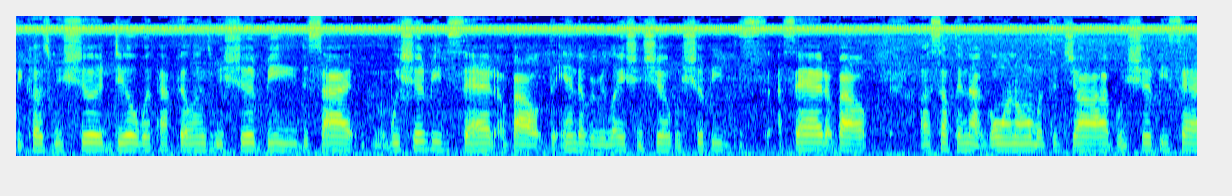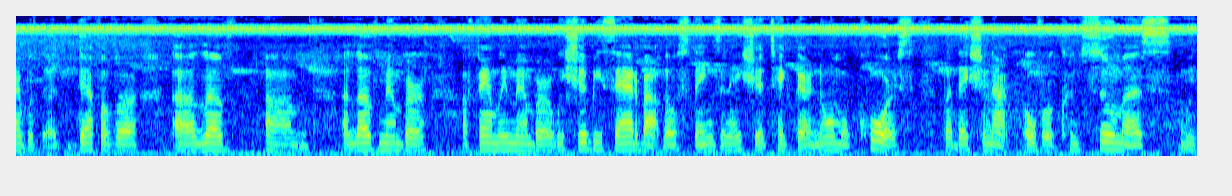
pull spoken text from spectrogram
because we should deal with our feelings. We should be decide we should be sad about the end of a relationship. We should be sad about uh, something not going on with the job. We should be sad with the death of a, a love um, a love member, a family member. We should be sad about those things, and they should take their normal course. But they should not overconsume us. We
